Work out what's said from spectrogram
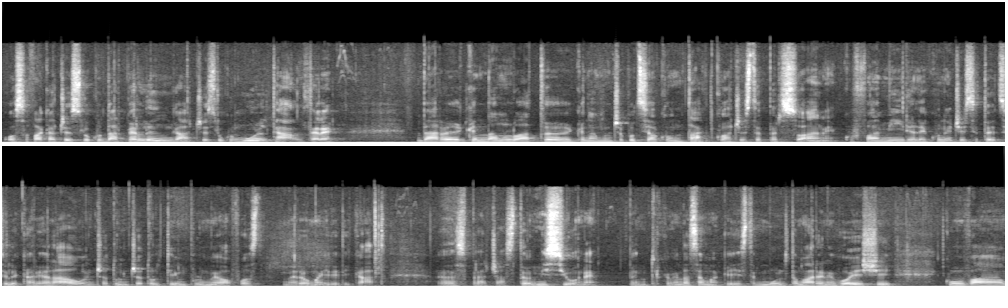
o să fac acest lucru, dar pe lângă acest lucru multe altele. Dar uh, când am luat, uh, când am început să iau contact cu aceste persoane, cu familiile, cu necesitățile care erau, încetul, încetul timpul meu a fost mereu mai dedicat uh, spre această misiune. Pentru că mi-am dat seama că este multă mare nevoie și cumva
